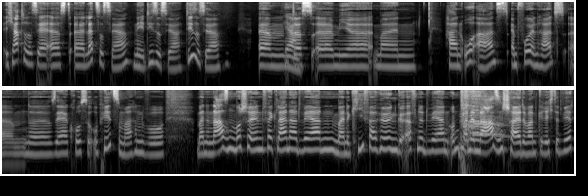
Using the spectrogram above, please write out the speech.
Ich hatte das ja erst äh, letztes Jahr, nee, dieses Jahr, dieses Jahr, ähm, Ja. dass äh, mir mein HNO-Arzt empfohlen hat, ähm, eine sehr große OP zu machen, wo meine Nasenmuscheln verkleinert werden, meine Kieferhöhlen geöffnet werden und meine Nasenscheidewand gerichtet wird.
